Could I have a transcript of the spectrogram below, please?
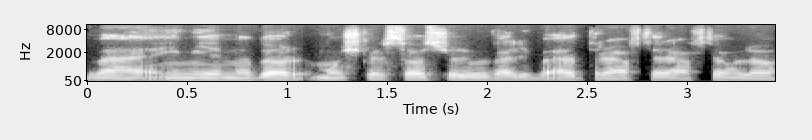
و این یه مقدار مشکل ساز شده بود ولی بعد رفته رفته حالا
